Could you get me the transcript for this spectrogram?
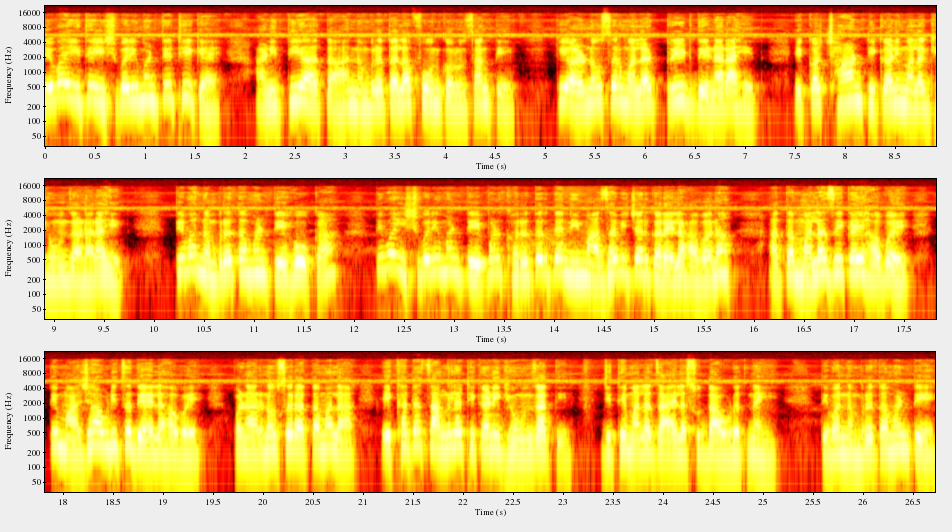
तेव्हा इथे ईश्वरी म्हणते ठीक आहे. आणि ती आता नम्रताला फोन करून सांगते की अर्णव सर मला ट्रीट देणार आहेत. एका छान ठिकाणी मला घेऊन जाणार आहेत. तेव्हा नम्रता म्हणते हो का? तेव्हा ईश्वरी म्हणते पण खरं तर त्यांनी माझा विचार करायला हवा ना? आता मला जे काही हवं आहे ते माझ्या आवडीचं द्यायला हवं आहे पण अर्णव सर आता मला एखाद्या चांगल्या ठिकाणी घेऊन जातील जिथे मला जायलासुद्धा आवडत नाही. तेव्हा नम्रता म्हणते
